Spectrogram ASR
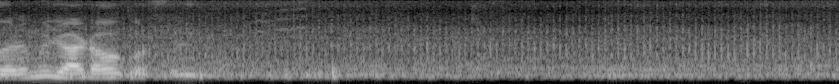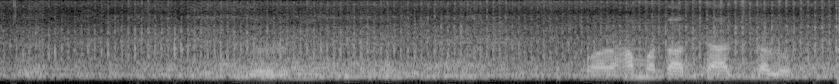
गर्मी ज़्यादा होकर शरीर गर्मी और हम बताते हैं आजकल। बड़ी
